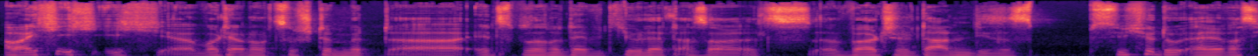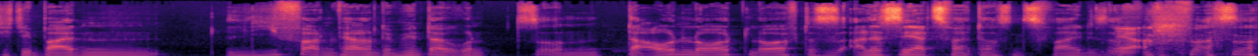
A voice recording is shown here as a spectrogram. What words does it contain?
Aber ich, ich, ich äh, wollte ja auch noch zustimmen mit äh, insbesondere David Hewlett, also als äh, Virgil Dunn, dieses Psychoduell, was sich die beiden liefern, während im Hintergrund so ein Download läuft. Das ist alles sehr 2002, dieser ja. Film. Also,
